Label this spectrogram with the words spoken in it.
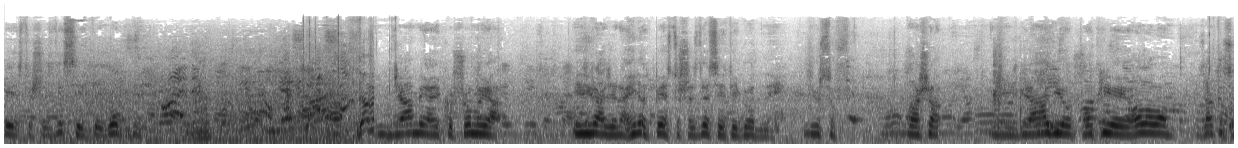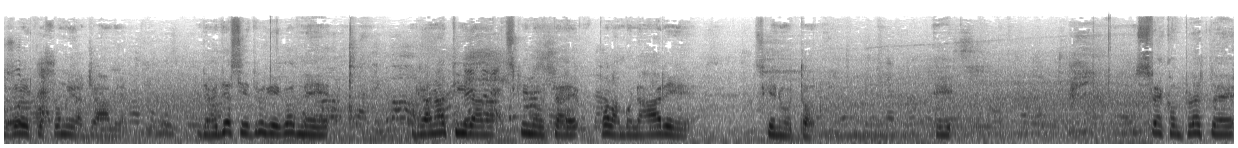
1560. godine. Džamija je Kuršumlija izgrađena 1560. godine. Jusuf Paša je izgradio, pokrio je olovom, zato se zove Kuršumlija džamija. 92. godine je granatirana, skinuta je pola bunare, skinuto. I sve kompletno je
